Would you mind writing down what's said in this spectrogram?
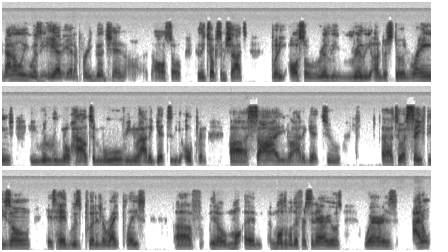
not only was he, he had he had a pretty good chin uh, also because he took some shots, but he also really really understood range. He really know how to move. He knew how to get to the open uh, side. He knew how to get to uh, to a safety zone. His head was put in the right place. Uh, for, you know, mo- uh, multiple different scenarios. Whereas I don't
